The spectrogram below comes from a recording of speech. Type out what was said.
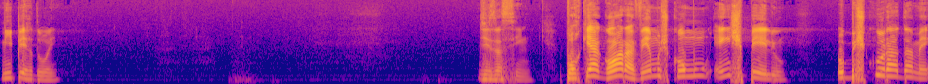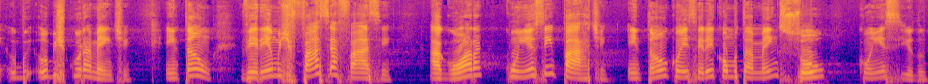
Me perdoe. Diz assim: Porque agora vemos como em espelho, obscuramente. Então veremos face a face. Agora conheço em parte. Então conhecerei como também sou conhecido.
